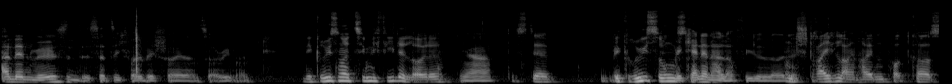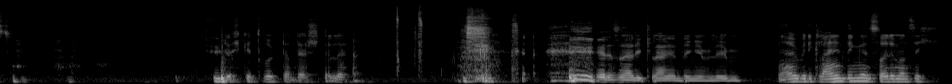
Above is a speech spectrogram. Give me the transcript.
an den Mösen. Das hört sich voll bescheuert an. Sorry, Mann. wir grüßen heute ziemlich viele Leute. Ja, Das ist der wir Begrüßungs- kennen halt auch viele Leute. und Streicheleinheiten-Podcast. Fühlt euch gedrückt an der Stelle. Ja, das sind halt die kleinen Dinge im Leben. Ja, über die kleinen Dinge sollte man sich,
